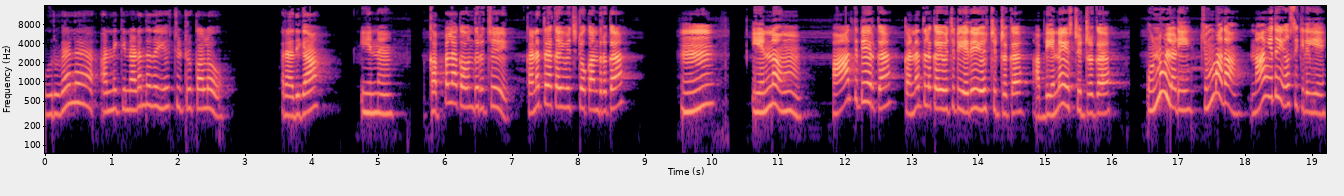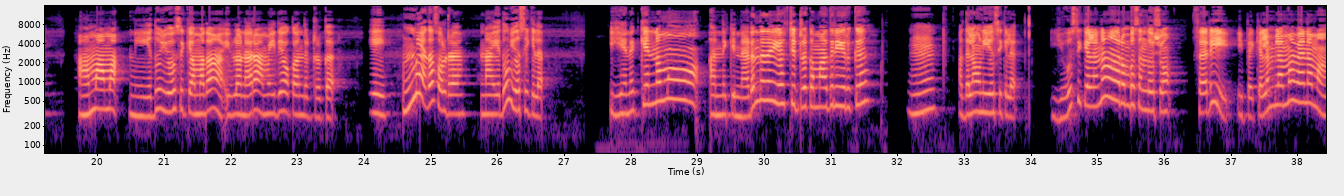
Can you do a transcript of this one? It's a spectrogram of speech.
ஒருவேளை அன்னைக்கு நடந்ததை யோசிச்சுட்டு இருக்காளோ ராதிகா என்ன? கப்பலா கவுந்துருச்சு. கணத்தில் கை வச்சுட்டு உட்காந்துருக்க ம் என்ன? பார்த்துட்டே இருக்க. கன்னத்தில் கை வச்சுட்டு எதை யோசிச்சுட்டு இருக்க அப்படி என்ன யோசிச்சுட்டு இருக்க ஒன்றும் இல்லடி சும்மா தான் நான் எதுவும் யோசிக்கலையே. ஆமாம் ஆமாம் நீ எதுவும் யோசிக்காம தான் இவ்வளோ நேரம் அமைதியாக உட்காந்துட்டு இருக்க ஏய் உண்மையாக தான் சொல்கிறேன் நான் எதுவும் யோசிக்கல. எனக்கு என்னமோ அன்னைக்கு நடந்ததை யோசிச்சுட்டு இருக்க மாதிரி இருக்கு. ம் அதெல்லாம் ஒன்றும் யோசிக்கல. யோசிக்கலன்னா ரொம்ப சந்தோஷம். சரி இப்போ கிளம்பலாமா வேணாமா?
